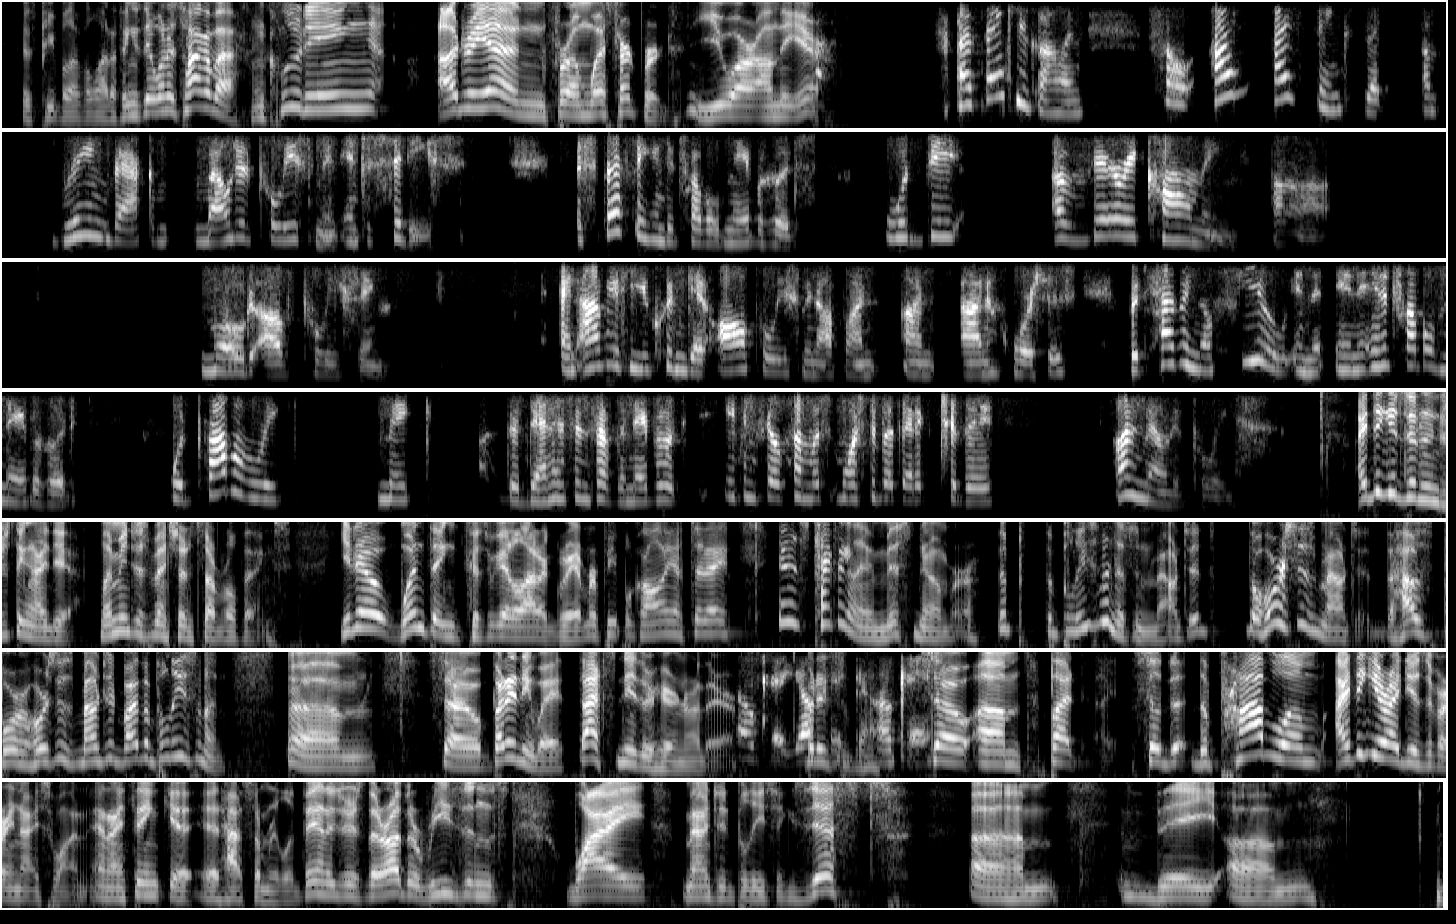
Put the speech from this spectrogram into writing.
because people have a lot of things they want to talk about, including Adrienne from West Hartford. You are on the air. Uh, thank you, Colin. So I, I think that um, bringing back mounted policemen into cities, especially into troubled neighborhoods, would be a very calming uh, mode of policing. And obviously, you couldn't get all policemen up on, on, on horses, but having a few in, the, in, in a troubled neighborhood would probably make the denizens of the neighborhood even feel somewhat more sympathetic to the unmounted police. I think it's an interesting idea. Let me just mention several things. You know, one thing, because we got a lot of grammar people calling up today, know, it's technically a misnomer. The, the policeman isn't mounted. The horse is mounted. The house horse is mounted by the policeman. Um, so, but anyway, that's neither here nor there. Okay, but okay, it's, okay. So, um, but so the the problem, I think your idea is a very nice one, and I think it, it has some real advantages. There are other reasons why mounted police exists. Um, they um,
